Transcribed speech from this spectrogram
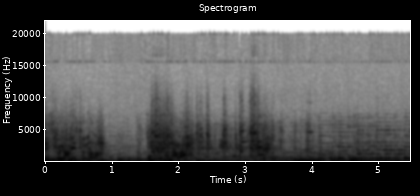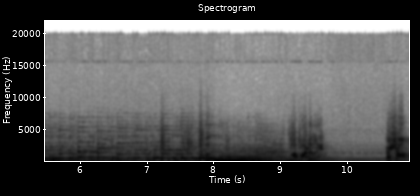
என் சிவகாமி சொன்னாளா? உங்களுக்கு சொன்னாளா? சாப்பாடு இல்ல. விஷம்.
